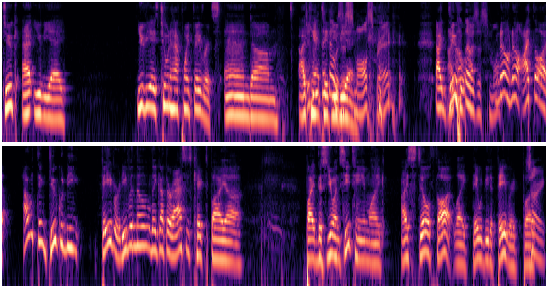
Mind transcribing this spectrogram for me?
Duke at UVA. UVA's two and a half point favorites, and um, I Didn't can't think take that was UVA. a small spread? I do. thought that was a small- No, no. I thought I would think Duke would be favored, even though they got their asses kicked by uh, by this UNC team. Like I still thought like they would be the favorite, but Sorry,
